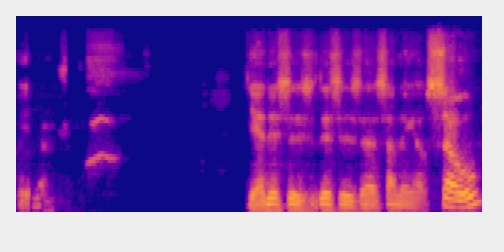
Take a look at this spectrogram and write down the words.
yeah, yeah this is this is uh, something else so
